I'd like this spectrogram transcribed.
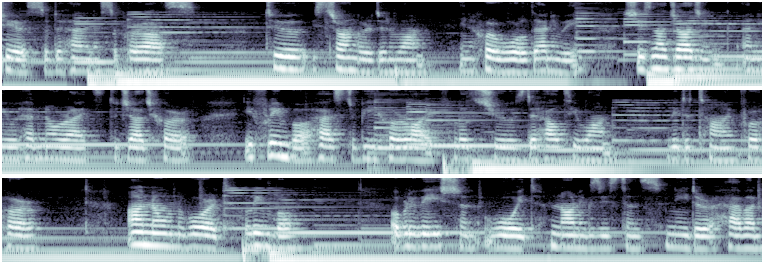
chairs of the heaviness of her ass. Two is stronger than one, in her world anyway. She's not judging, and you have no right to judge her. If limbo has to be her life, let's choose the healthy one with the time for her. Unknown word, limbo. Oblivion, void, non existence, neither heaven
